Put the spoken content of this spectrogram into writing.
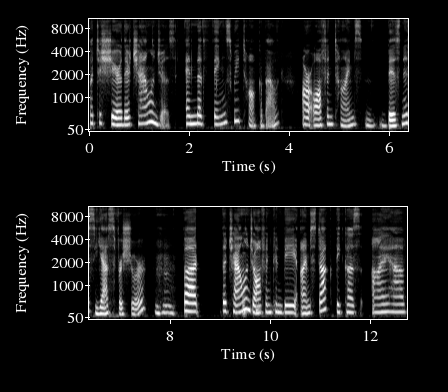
but to share their challenges. And the things we talk about are oftentimes business, yes, for sure. Mm-hmm. But the challenge often can be I'm stuck because I have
